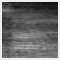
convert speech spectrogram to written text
Son,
